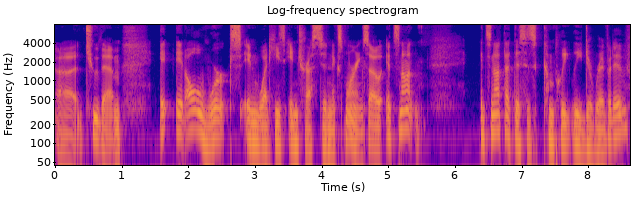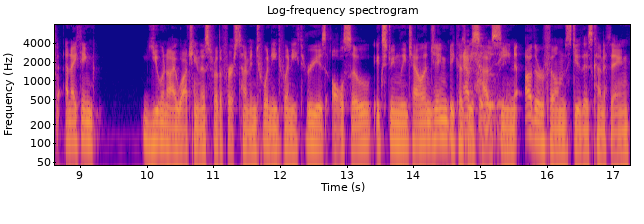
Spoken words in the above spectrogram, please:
uh, to them. It it all works in what he's interested in exploring. So it's not it's not that this is completely derivative, and I think you and I watching this for the first time in 2023 is also extremely challenging because Absolutely. we have seen other films do this kind of thing.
